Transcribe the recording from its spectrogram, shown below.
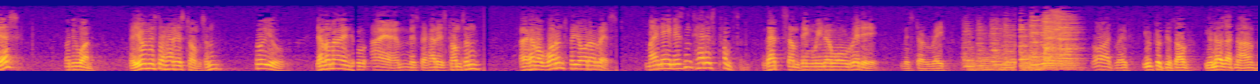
Yes? What do you want? Are you Mr. Harris Thompson? Who are you? Never mind who I am, Mr. Harris Thompson. I have a warrant for your arrest. My name isn't Harris Thompson. That's something we know already, Mr. Rafe. All right, Rafe. You tripped yourself. You know that now.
